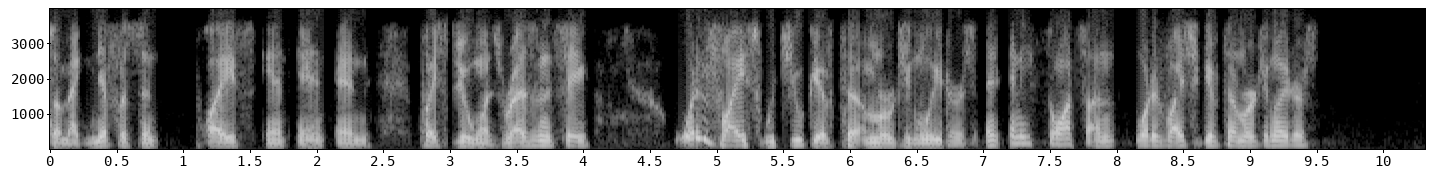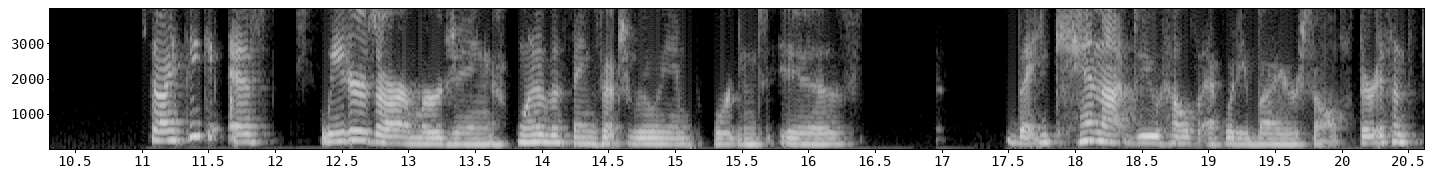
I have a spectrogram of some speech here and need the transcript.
So magnificent place and, and, and place to do one's residency. What advice would you give to emerging leaders? Any thoughts on what advice you give to emerging leaders? So I think as leaders are emerging, one of the things that's really important is that you cannot do health equity by yourself. There isn't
